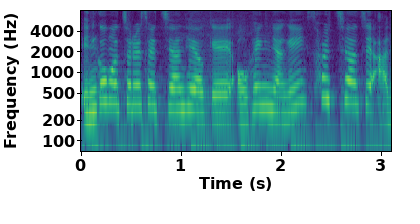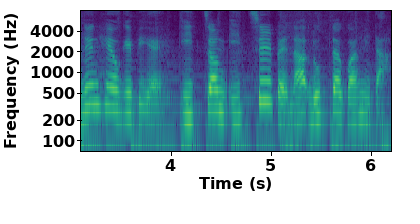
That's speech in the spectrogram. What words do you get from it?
인공어초를 설치한 해역의 어획량이 설치하지 않은 해역에 비해 2.27배나 높다고 합니다.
